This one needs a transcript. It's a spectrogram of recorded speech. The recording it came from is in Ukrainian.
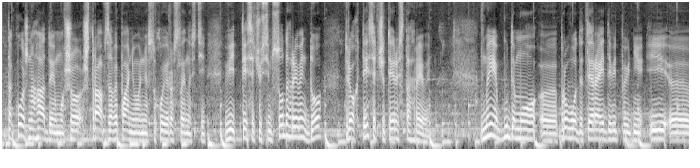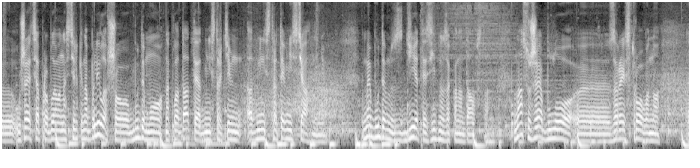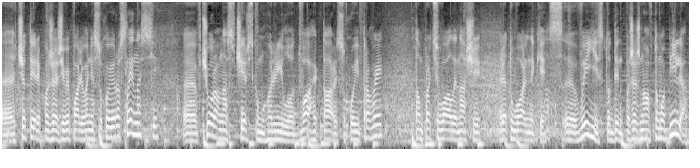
Також нагадуємо, що штраф за випалювання сухої рослинності від 1700 гривень до 3400 гривень. Ми будемо е, проводити рейди відповідні, і е, вже ця проблема настільки наболіла, що будемо накладати адміністративні стягнення. Ми будемо діяти згідно законодавства. У нас вже було е, зареєстровано 4 пожежі випалювання сухої рослинності. Е, вчора в нас в Чирському горіло 2 гектари сухої трави. Там працювали наші рятувальники. У нас е, виїзд один пожежного автомобіля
